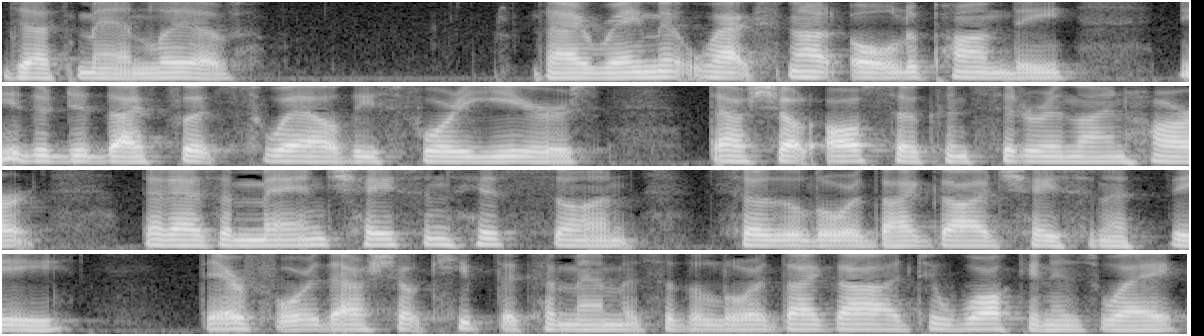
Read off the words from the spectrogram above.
doth man live. Thy raiment waxed not old upon thee, neither did thy foot swell these forty years. Thou shalt also consider in thine heart that as a man chasteneth his son, so the Lord thy God chasteneth thee. Therefore thou shalt keep the commandments of the Lord thy God, to walk in his way,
